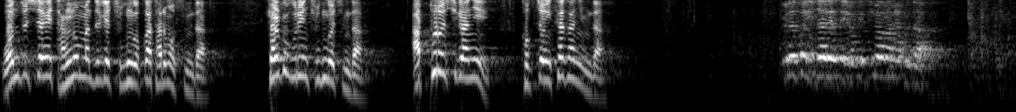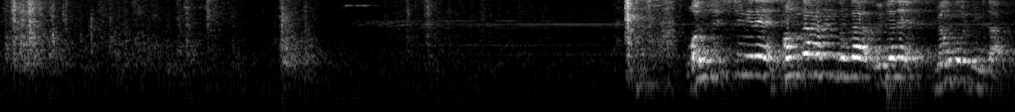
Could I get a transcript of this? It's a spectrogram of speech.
원주 시장의 당론 만들기에 죽은 것과 다름없습니다. 결국 우린 죽은 것입니다. 앞으로 시간이 걱정이 태산입니다. 그래서 이 자리에서 이렇게 표현하려 합니다. 원주 시민의 정당한 행동과 의견에 명복을 빕니다.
